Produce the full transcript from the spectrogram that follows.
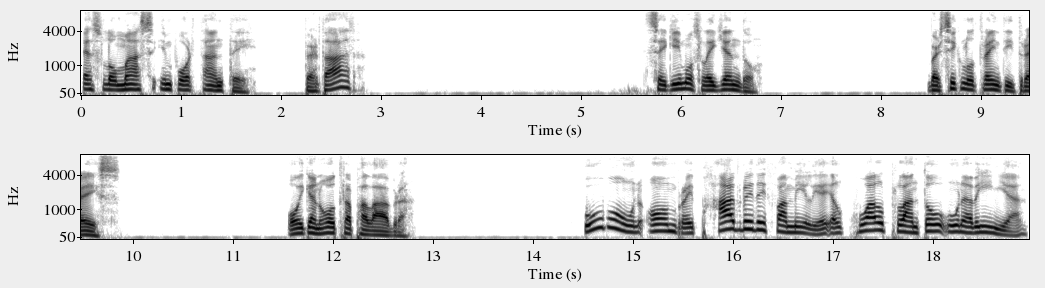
es lo más importante, ¿verdad? Seguimos leyendo. Versículo 33. Oigan otra palabra. Hubo un hombre, padre de familia, el cual plantó una viña,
